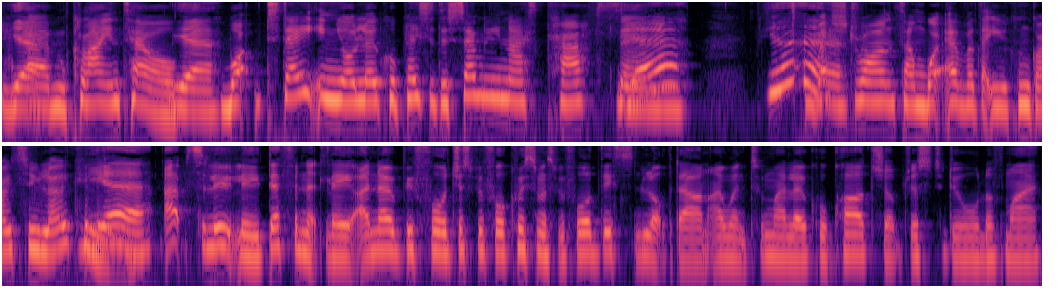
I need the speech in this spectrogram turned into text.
Yeah. um clientele Yeah. what stay in your local places there's so many nice cafes and Yeah. Yeah. restaurants and whatever that you can go to locally Yeah, absolutely, definitely. I know before, just before Christmas, before this lockdown, I went to my local card shop just to do all of my.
